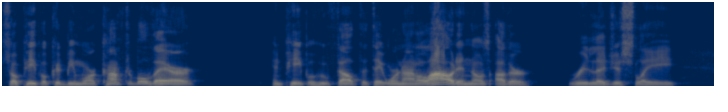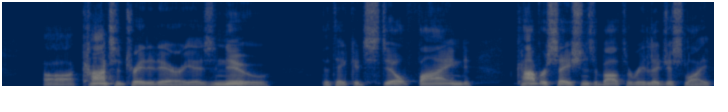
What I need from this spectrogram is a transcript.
So people could be more comfortable there, and people who felt that they were not allowed in those other religiously uh, concentrated areas knew that they could still find conversations about the religious life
